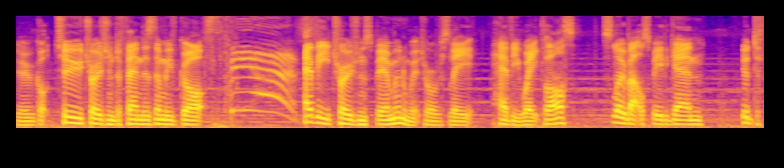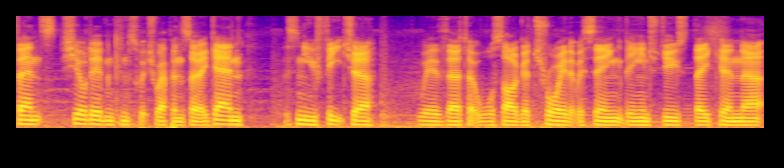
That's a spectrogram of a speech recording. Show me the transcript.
So we've got two Trojan defenders, then we've got Spears! heavy Trojan spearmen, which are obviously heavy weight class. Slow battle speed again, good defense, shielded, and can switch weapons. So again, this new feature with uh, Total War Saga Troy that we're seeing being introduced, they can uh,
